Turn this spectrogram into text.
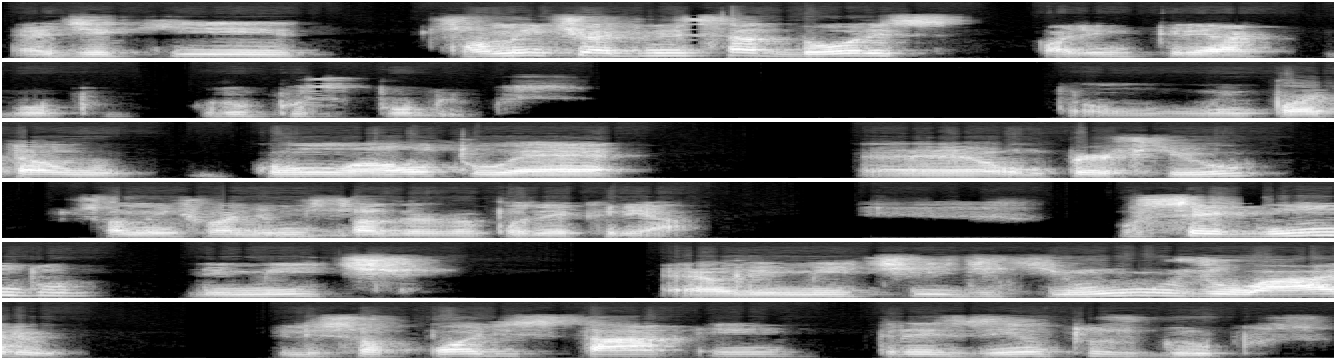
é de que somente administradores podem criar grupo, grupos públicos. Então, não importa o quão alto é, é um perfil, somente um administrador vai poder criar. O segundo limite é o limite de que um usuário ele só pode estar em 300 grupos.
